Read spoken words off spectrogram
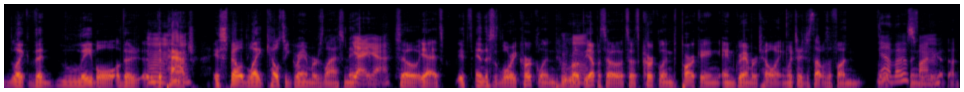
like the label the uh, the Mm, patch is spelled like Kelsey Grammer's last name. Yeah, yeah. So yeah, it's it's and this is Lori Kirkland who wrote Mhm. the episode. So it's Kirkland Parking and Grammer Towing, which I just thought was a fun. Yeah, that is thing That they fun. got done.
